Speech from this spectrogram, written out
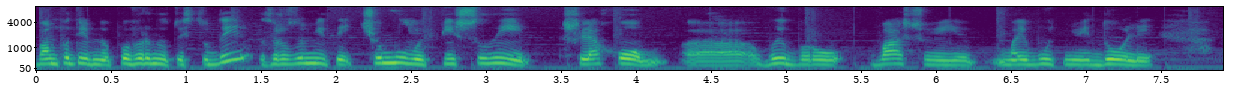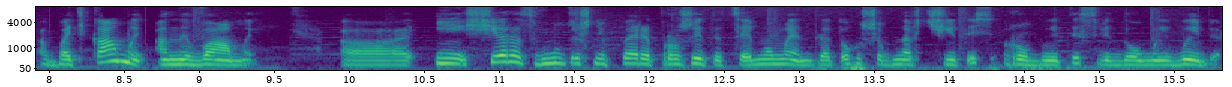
вам потрібно повернутися туди, зрозуміти, чому ви пішли шляхом е, вибору вашої майбутньої долі батьками, а не вами. І ще раз внутрішньо перепрожити цей момент для того, щоб навчитись робити свідомий вибір.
